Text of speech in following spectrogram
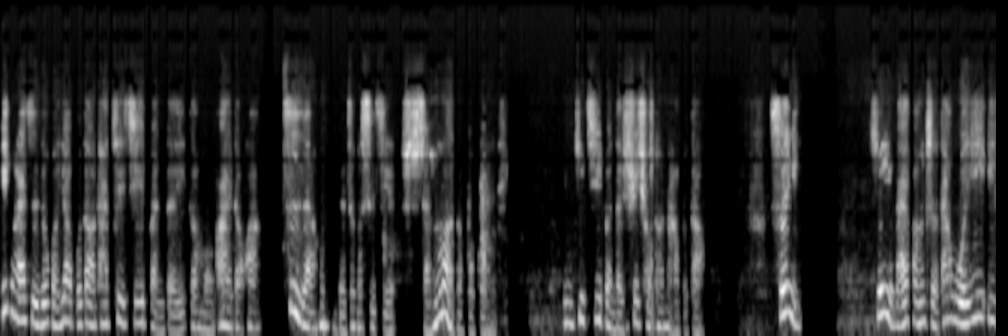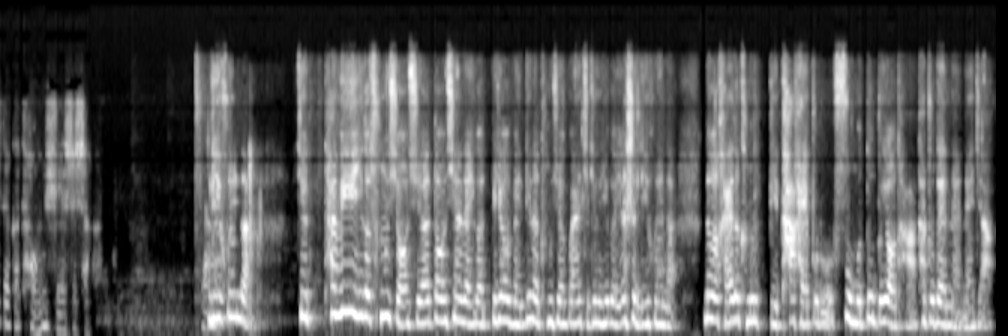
一个孩子如果要不到他最基本的一个母爱的话，自然会觉得这个世界什么都不公平，因为最基本的需求都拿不到，所以，所以来访者他唯一一个同学是什么？离婚的，就他唯一一个从小学到现在一个比较稳定的同学关系，就是一个也是离婚的，那个孩子可能比他还不如，父母都不要他，他住在奶奶家。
